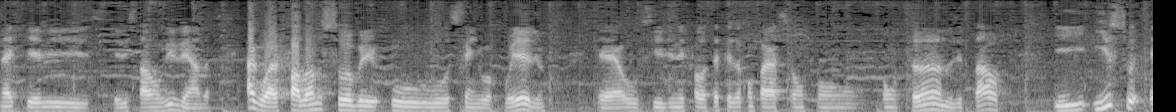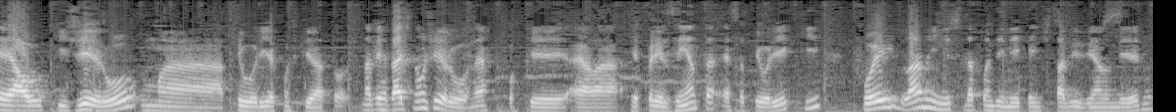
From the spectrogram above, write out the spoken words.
né, que eles que eles estavam vivendo. Agora, falando sobre o Senhor Coelho, é, o Sidney falou, até fez a comparação com, com o Thanos e tal. E isso é algo que gerou uma teoria conspiratória. Na verdade, não gerou, né? Porque ela representa essa teoria que foi lá no início da pandemia que a gente está vivendo mesmo,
